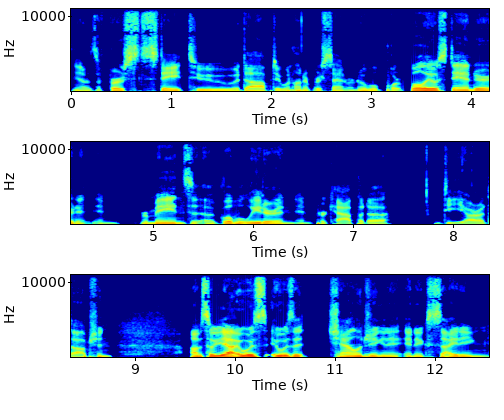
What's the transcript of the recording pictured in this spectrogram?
You know, it's the first state to adopt a 100% renewable portfolio standard and, and remains a global leader in, in per capita DER adoption. Um, so yeah, it was it was a challenging and an exciting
